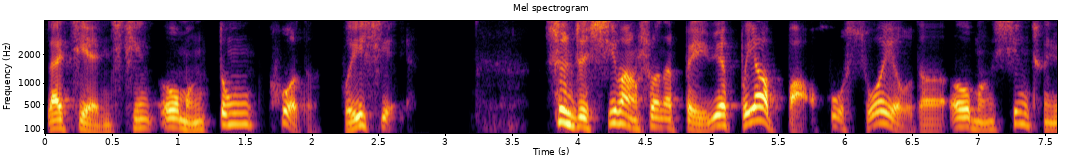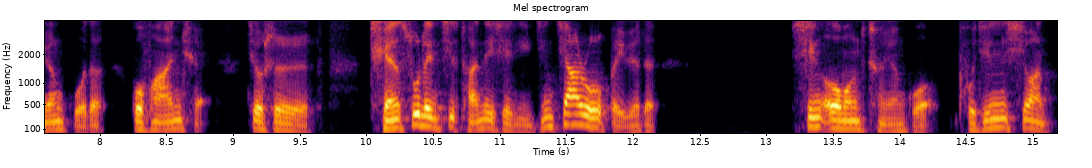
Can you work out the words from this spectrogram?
来减轻欧盟东扩的威胁。甚至希望说呢，北约不要保护所有的欧盟新成员国的国防安全，就是前苏联集团那些已经加入北约的新欧盟成员国，普京希望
